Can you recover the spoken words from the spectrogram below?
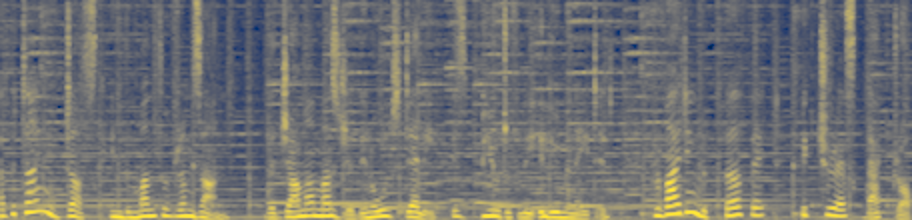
at the time of dusk in the month of Ramzan, the Jama Masjid in Old Delhi is beautifully illuminated, providing the perfect, picturesque backdrop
